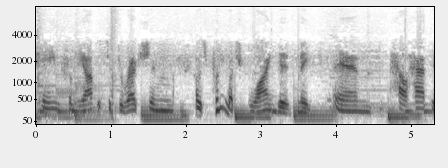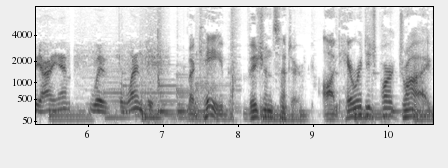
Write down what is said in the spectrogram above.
came from the opposite direction, I was pretty much blinded me. And how happy I am with the lenses. McCabe Vision Center on Heritage Park Drive.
